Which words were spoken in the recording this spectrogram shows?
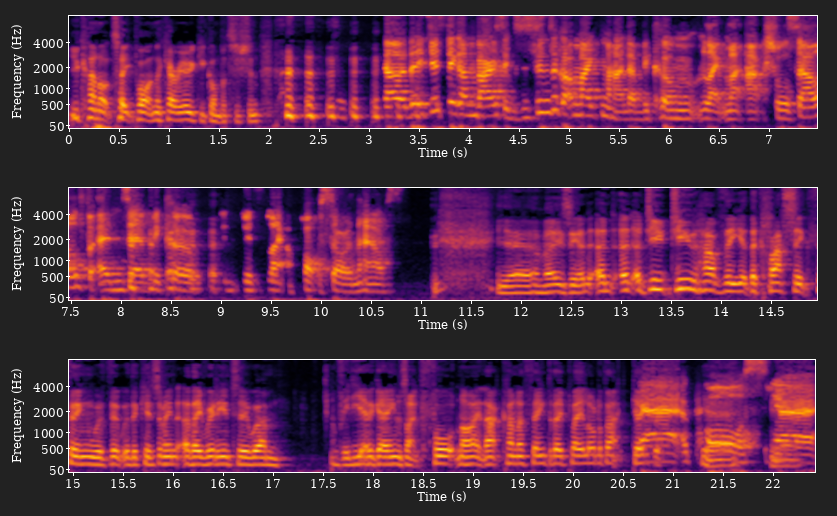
you cannot take part in the karaoke competition." No, they just think I'm embarrassing. as soon as I got a mic in my hand, I've become like my actual self and uh, become just like a pop star in the house. yeah, amazing. And, and, and do you, do you have the the classic thing with the, with the kids? I mean, are they really into um, video games like Fortnite, that kind of thing? Do they play a lot of that? game? Yeah, of Yeah, course. yeah. Yeah,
